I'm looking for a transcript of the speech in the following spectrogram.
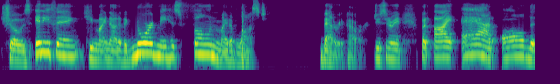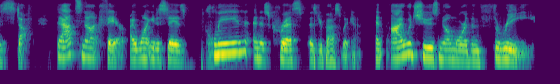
chose anything. He might not have ignored me. His phone might have lost battery power. Do you see what I mean? But I add all this stuff. That's not fair. I want you to stay as clean and as crisp as you possibly can. And I would choose no more than three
